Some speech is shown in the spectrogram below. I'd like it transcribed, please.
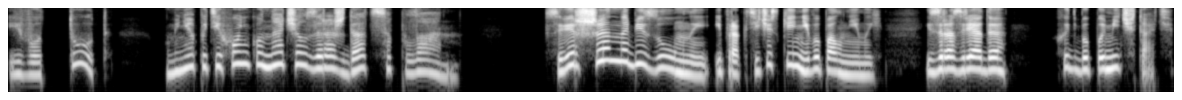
И вот тут у меня потихоньку начал зарождаться план. Совершенно безумный и практически невыполнимый. Из разряда «хоть бы помечтать»,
